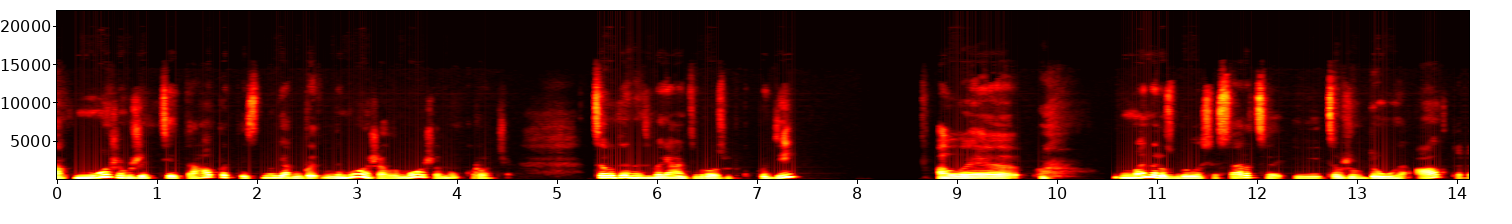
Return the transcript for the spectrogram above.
так може в житті трапитись. Ну, якби не може, але може, ну, коротше. Це один із варіантів розвитку подій, але у мене розбилося серце, і це вже вдруге автор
